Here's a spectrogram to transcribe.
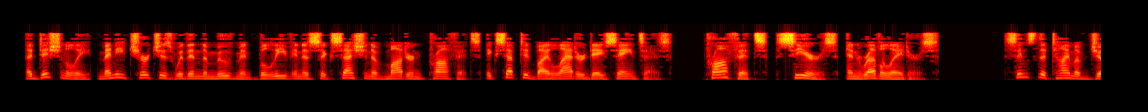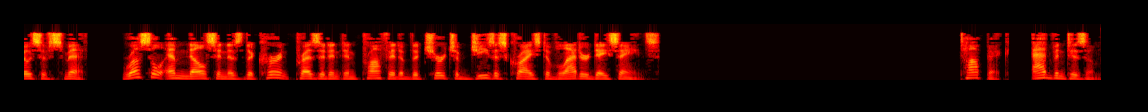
Additionally, many churches within the movement believe in a succession of modern prophets accepted by Latter-day Saints as prophets, seers, and revelators, since the time of Joseph Smith. Russell M. Nelson is the current president and prophet of The Church of Jesus Christ of Latter-day Saints. Adventism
